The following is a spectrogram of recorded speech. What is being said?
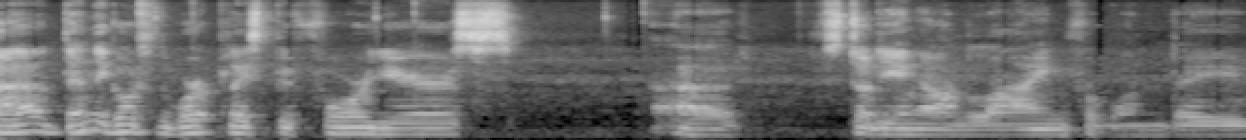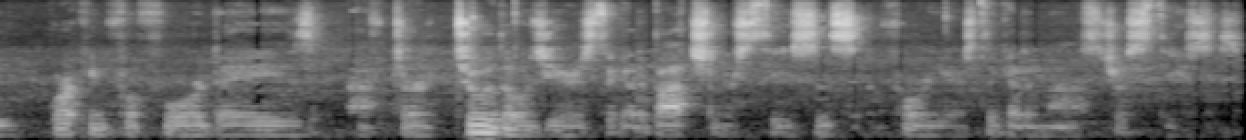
Uh, then they go to the workplace before years, uh, studying online for one day, working for four days. After two of those years, they get a bachelor's thesis. Four years, they get a master's thesis.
